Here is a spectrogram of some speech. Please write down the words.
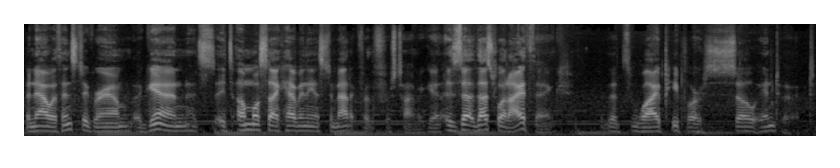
But now with Instagram, again, it's, it's almost like having the Instamatic for the first time again. Is that, that's what I think. That's why people are so into it.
